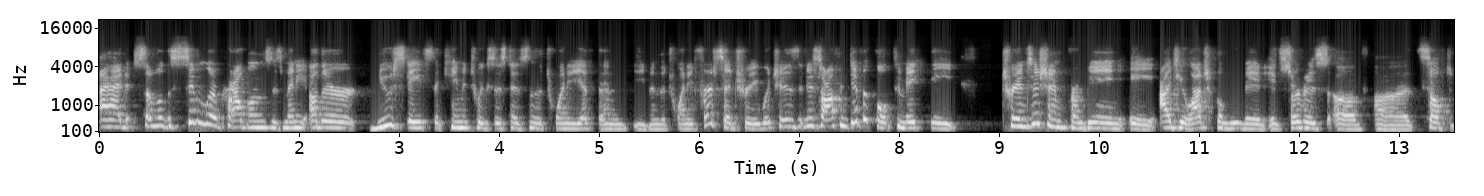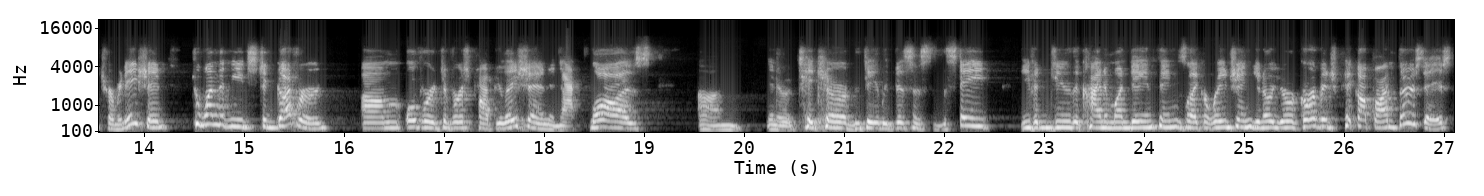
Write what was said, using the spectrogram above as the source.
had some of the similar problems as many other new states that came into existence in the 20th and even the 21st century, which is it is often difficult to make the transition from being a ideological movement in service of uh, self-determination to one that needs to govern um, over a diverse population, enact laws, um, you know, take care of the daily business of the state, even do the kind of mundane things like arranging, you know, your garbage pickup on Thursdays.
